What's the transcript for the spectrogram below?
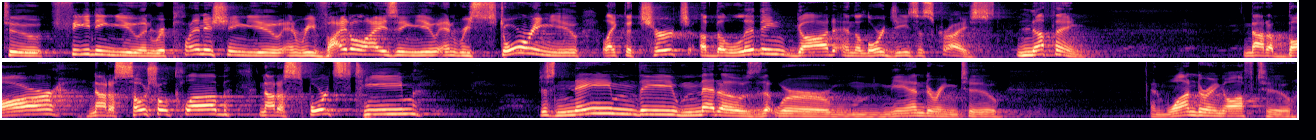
to feeding you and replenishing you and revitalizing you and restoring you like the church of the living God and the Lord Jesus Christ. Nothing not a bar, not a social club, not a sports team. Just name the meadows that we're meandering to and wandering off to,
